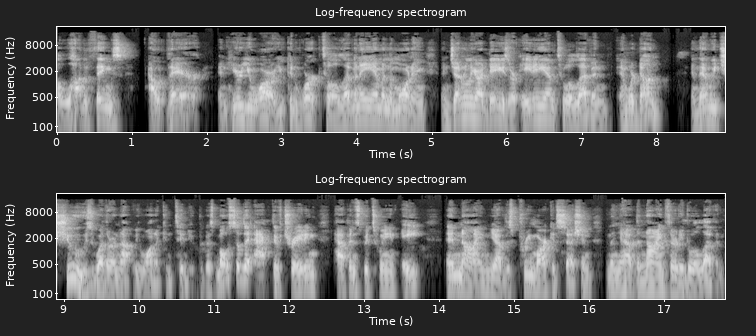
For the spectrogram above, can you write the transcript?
a lot of things out there. And here you are, you can work till 11 a.m. in the morning. And generally our days are 8 a.m. to 11 and we're done. And then we choose whether or not we want to continue because most of the active trading happens between 8 and 9. You have this pre-market session and then you have the 9:30 to 11.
